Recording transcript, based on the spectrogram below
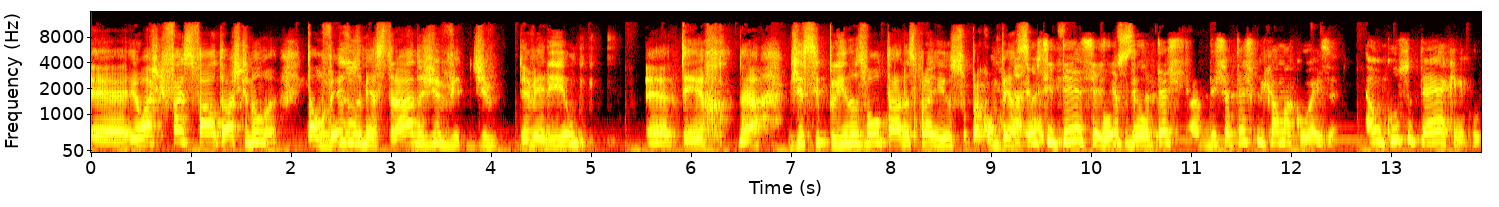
é, eu acho que faz falta, eu acho que não, talvez os mestrados de, de, deveriam é, ter né, disciplinas voltadas para isso, para compensar. Eu citei esse exemplo, seu... deixa, até, deixa eu até explicar uma coisa. É um curso técnico.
